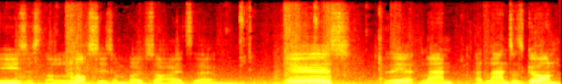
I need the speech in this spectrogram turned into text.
Jesus, the losses on both sides there. Yes! The Atlant Atlanta's gone.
